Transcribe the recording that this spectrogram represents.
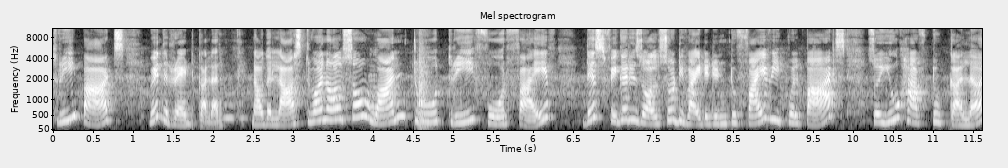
three parts with red color. Now the last one also 1 2 3 4 5 this figure is also divided into five equal parts. So you have to color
